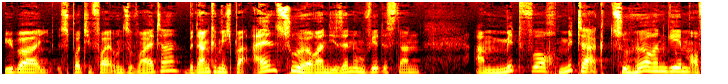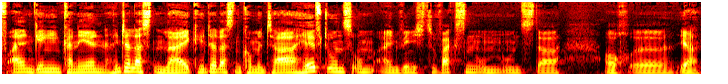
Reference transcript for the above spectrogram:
über Spotify und so weiter. Bedanke mich bei allen Zuhörern. Die Sendung wird es dann am Mittwochmittag zu hören geben auf allen gängigen Kanälen. Hinterlasst ein Like, hinterlasst einen Kommentar, helft uns, um ein wenig zu wachsen, um uns da auch äh, ja,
